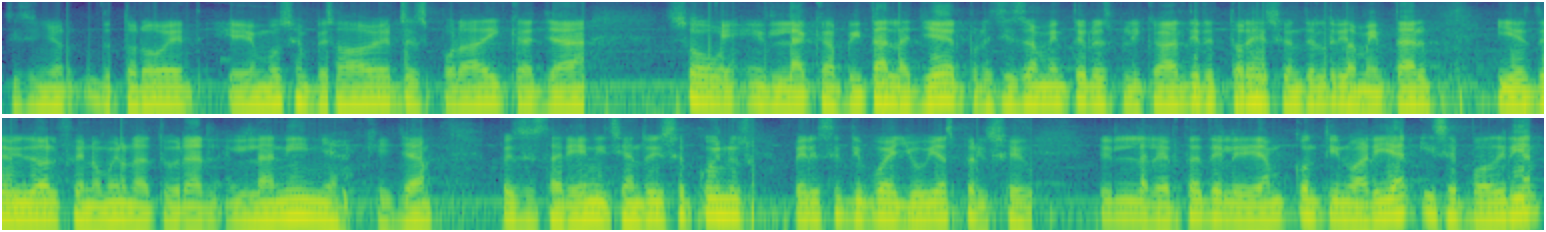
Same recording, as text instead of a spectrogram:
Sí, señor doctor Obed, hemos empezado a ver esporádica ya sobre la capital. Ayer precisamente lo explicaba el director de gestión del reglamento y es debido al fenómeno natural La Niña, que ya pues estaría iniciando, dice ver este tipo de lluvias, pero las alertas del IDEAM continuarían y se podrían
